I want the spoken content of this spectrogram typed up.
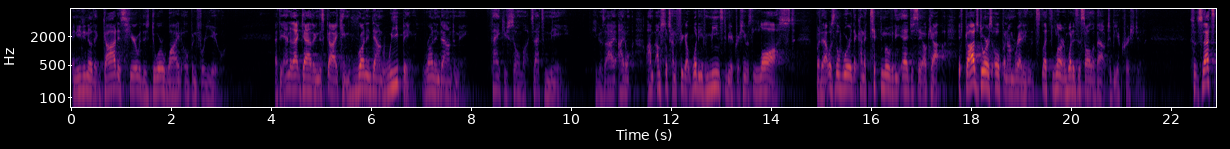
and you need to know that God is here with his door wide open for you. At the end of that gathering, this guy came running down, weeping, running down to me. Thank you so much. That's me. He goes, I, I don't, I'm, I'm still trying to figure out what it even means to be a Christian. He was lost. But that was the word that kind of tipped him over the edge to say, okay, if God's door is open, I'm ready. Let's, let's learn what is this all about to be a Christian. So, so that's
